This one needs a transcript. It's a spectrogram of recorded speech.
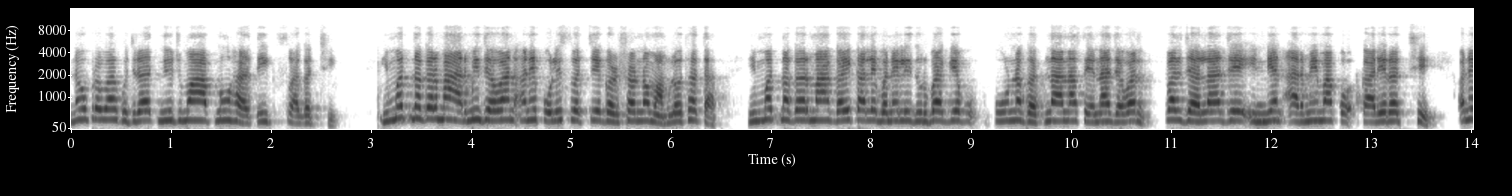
નવપ્રવાહ ગુજરાત ન્યૂઝમાં આપનું હાર્દિક સ્વાગત છે. હિંમતનગરમાં આર્મી જવાન અને પોલીસ વચ્ચે ઘર્ષણનો મામલો થતા હિંમતનગરમાં ગઈકાલે બનેલી દુર્ભાગ્યપૂર્ણ ઘટનાના સેના જવાન ઝાલા જે ઇન્ડિયન આર્મીમાં કાર્યરત છે અને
